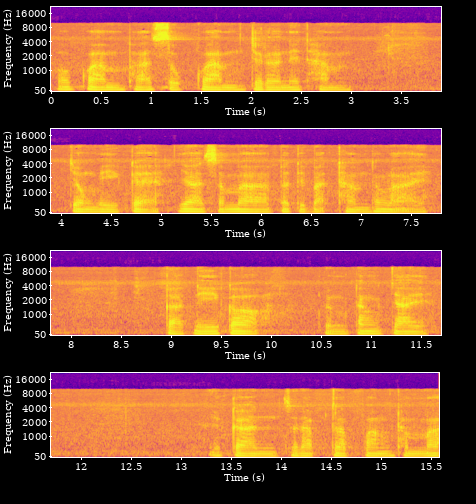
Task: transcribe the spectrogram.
ขอความผาสุขความเจริญในธรรม จงมีแก่ญาติสัมมาปฏิบัติธรรมทั้งหลาย กาดนี้ก็พึงตั้งใจ ในการสดับตรับฟังธรรมะ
